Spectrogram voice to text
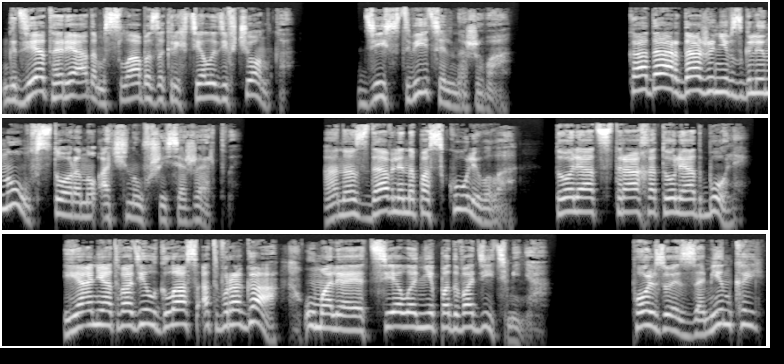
Где-то рядом слабо закряхтела девчонка. Действительно жива. Кадар даже не взглянул в сторону очнувшейся жертвы. Она сдавленно поскуливала, то ли от страха, то ли от боли. Я не отводил глаз от врага, умоляя тело не подводить меня. Пользуясь заминкой,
